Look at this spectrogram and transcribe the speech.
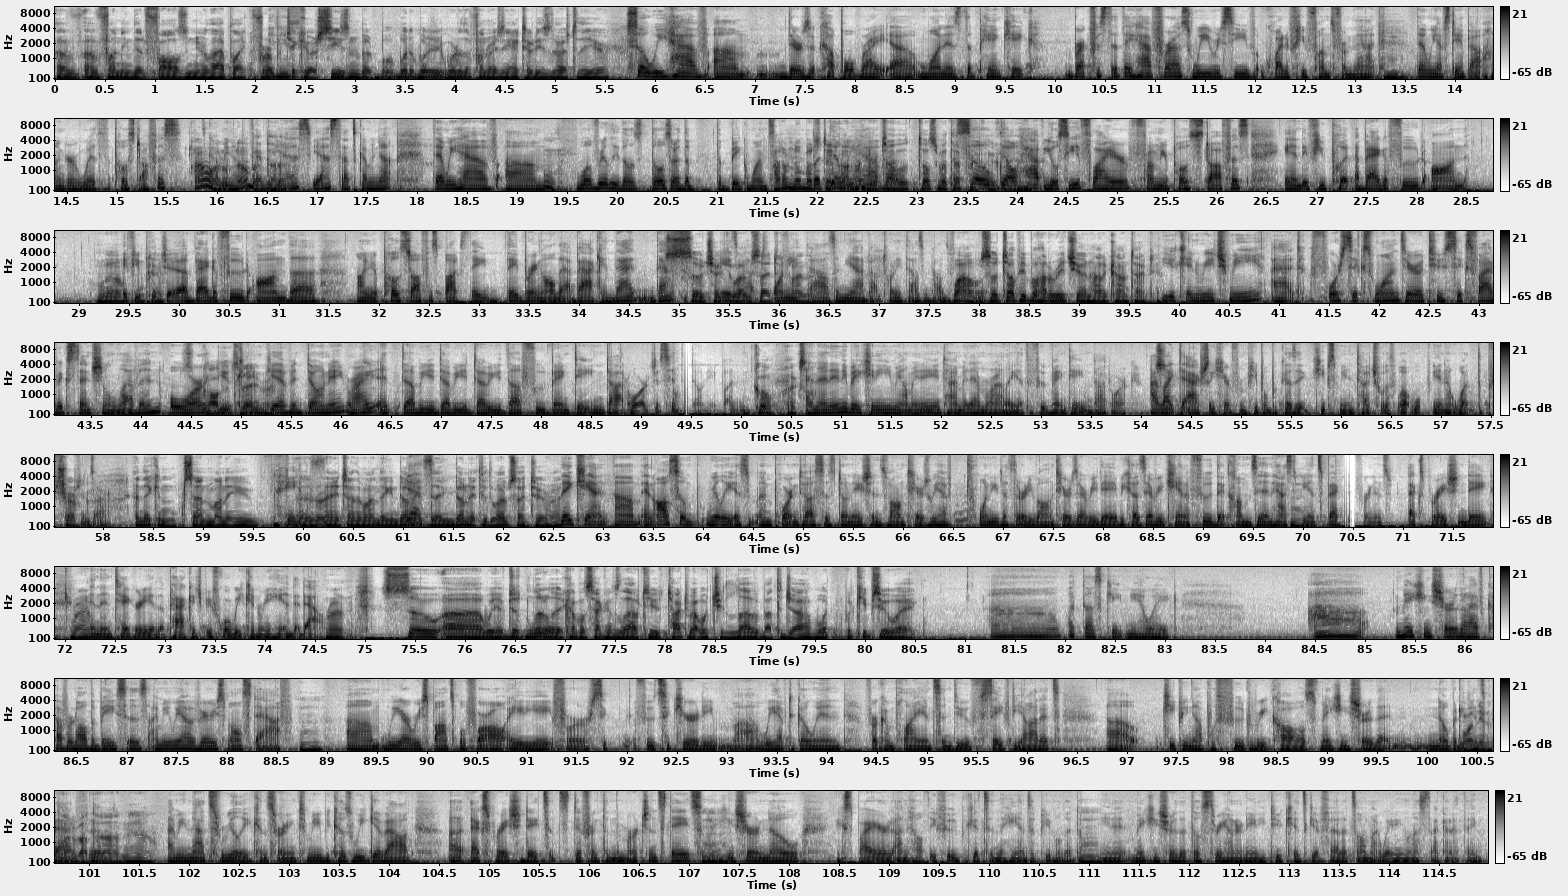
of, of funding that falls in your lap, like for a It is. particular season? But what what are, what are the fundraising activities the rest of the year? So we have um, there's a couple, right? Uh, one is the pancake breakfast that they have for us. We receive quite a few funds from that. Then we have Stamp Out Hunger with the post office. Mm-hmm. Oh, I don't know about that. Yes, yes, that's coming up. Then we have um, well, really those those are the the big ones. Hmm. I don't know about But Stamp Out Hunger. Tell, uh, tell us about that. So they'll have you'll see a flyer from your post office, and if you put a bag of food on Wow, if you okay. put a bag of food on the on your post office box, they they bring all that back, and that that So check the website to find that. twenty thousand. Yeah, about twenty thousand pounds. Wow. So tell people how to reach you and how to contact you. You can reach me at 461-0265 extension 11 or you today, can right? give and donate right at www.thefoodbankdayton.org. Just hit the donate button. Cool. Excellent. And then anybody can email me anytime at mriley at thefoodbankdayton.org. I So- like to actually hear from people because it keeps me in touch with what you know what the prescriptions are. And they can send money Yes. uh, anytime they want. They can donate. Yes. They can donate through the website too, right? They can. Um, and also, really, is important to us as donations volunteers. We have 20 to 30 volunteers every day because every can of food that comes in has to be inspected for an ins- expiration date Mm. Right. and the integrity of the package before we can rehand it out. right. So uh, we have just literally a couple of seconds left. You talked about what you love about the job. What what keeps you awake? Uh, what does keep me awake? Uh, making sure that I've covered all the bases. I mean, we have a very small staff. Um, we are responsible for all 88 for sec- food security. Uh, we have to go in for compliance and do safety audits. Uh, keeping up with food recalls, making sure that nobody hadn't gets bad food. that. Yeah. I mean, that's really concerning to me because we give out uh, expiration dates that's different than the merchant's date. So Mm-hmm. making sure no expired, unhealthy food gets in the hands of people that don't Mhm. need it. Making sure that those 382 kids get fed. It's on my waiting list. That kind of thing.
